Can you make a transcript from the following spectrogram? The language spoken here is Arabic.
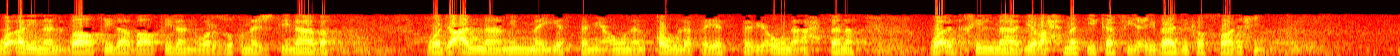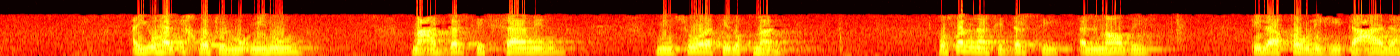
وأرنا الباطل باطلا وارزقنا اجتنابه واجعلنا ممن يستمعون القول فيتبعون أحسنه وأدخلنا برحمتك في عبادك الصالحين. أيها الإخوة المؤمنون مع الدرس الثامن من سورة لقمان وصلنا في الدرس الماضي إلى قوله تعالى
